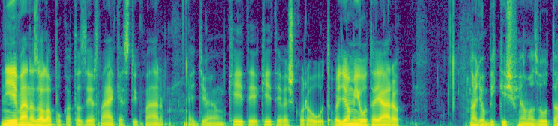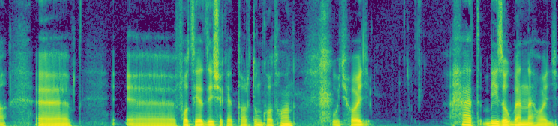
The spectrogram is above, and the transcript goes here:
Nyilván az alapokat azért már elkezdtük már egy olyan két, két éves kora óta, vagy amióta járok, nagyobbik kisfiam azóta ö, ö, foci edzéseket tartunk otthon, úgyhogy hát bízok benne, hogy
